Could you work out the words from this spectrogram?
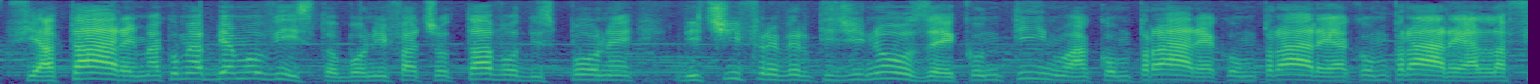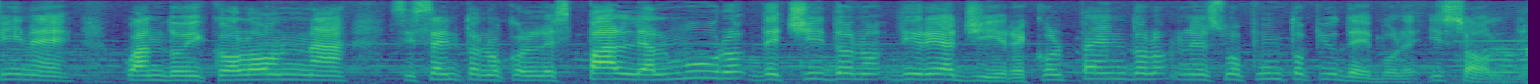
fiatare, ma come abbiamo visto Bonifacio VIII dispone di cifre vertiginose e continua a comprare, a comprare, a comprare. Alla fine, quando i Colonna si sentono con le spalle al muro, decidono di reagire, colpendolo nel suo punto più debole, i soldi.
